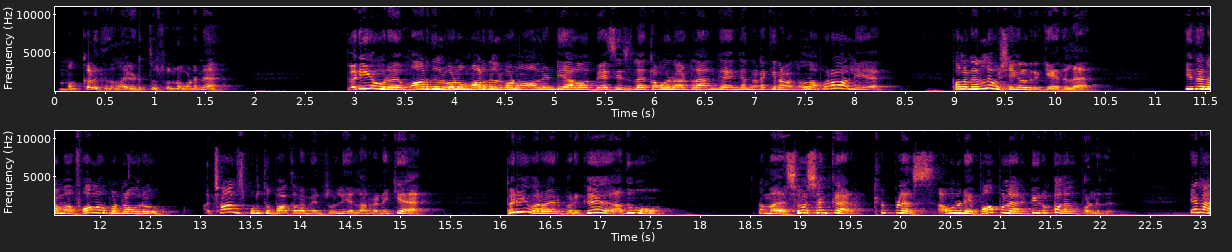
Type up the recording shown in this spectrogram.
மக்களுக்கு இதெல்லாம் எடுத்து சொன்ன உடனே பெரிய ஒரு மாறுதல் வேணும் மாறுதல் வேணும். ஆல் இந்தியா பேசிஸில் தமிழ்நாட்டில் அங்கே எங்கே நடக்கிறவங்கலாம் பரவாயில்லையே. பல நல்ல விஷயங்கள் இருக்கே இதில். இதை நம்ம ஃபாலோ பண்ணுற ஒரு சான்ஸ் கொடுத்து பார்க்கலாமேன்னு சொல்லி எல்லாரும் நினைக்க பெரிய வரவேற்பு இருக்கு. அதுவும் நம்ம சிவசங்கர் ட்ரிப்ளஸ் அவனுடைய பாப்புலாரிட்டி ரொம்ப ஹெல்ப் பண்ணுது. ஏன்னா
